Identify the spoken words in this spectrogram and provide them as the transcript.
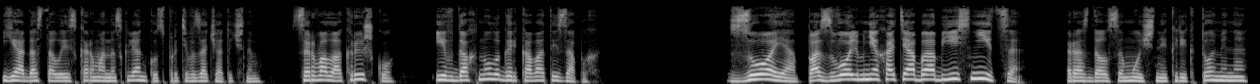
Я достала из кармана склянку с противозачаточным, сорвала крышку и вдохнула горьковатый запах. «Зоя, позволь мне хотя бы объясниться!» — раздался мощный крик Томина,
